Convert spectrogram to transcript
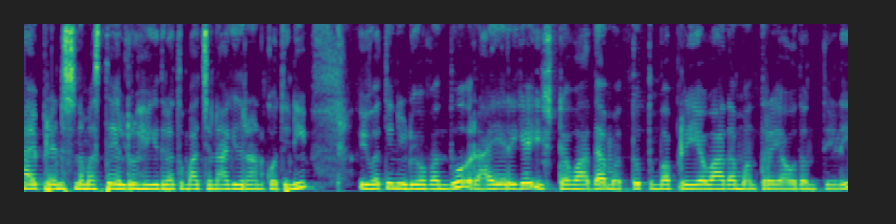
ಹಾಯ್ ಫ್ರೆಂಡ್ಸ್ ನಮಸ್ತೆ. ಎಲ್ಲರೂ ಹೇಗಿದ್ದೀರಾ? ತುಂಬ ಚೆನ್ನಾಗಿದ್ದೀರಾ ಅನ್ಕೋತೀನಿ. ಇವತ್ತಿನ ವಿಡಿಯೋ ಬಂದು ರಾಯರಿಗೆ ಇಷ್ಟವಾದ ಮತ್ತು ತುಂಬ ಪ್ರಿಯವಾದ ಮಂತ್ರ ಯಾವುದಂತೇಳಿ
